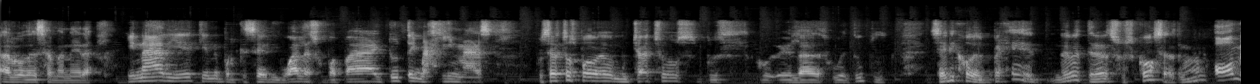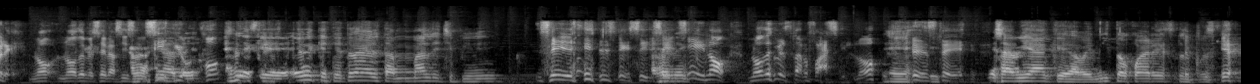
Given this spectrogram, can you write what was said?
algo de esa manera. Y nadie tiene por qué ser igual a su papá. Y tú te imaginas, pues estos pobres muchachos, pues la juventud, pues, ser hijo del peje debe tener sus cosas, ¿no? Hombre, no, no debe ser así sencillo, ¿no? Es de que, es de que te trae el tamal de chipilín. Sí, sí, sí, sí, sí, no, no debe estar fácil, ¿no? Eh, Este, que a Benito Juárez le pusieron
